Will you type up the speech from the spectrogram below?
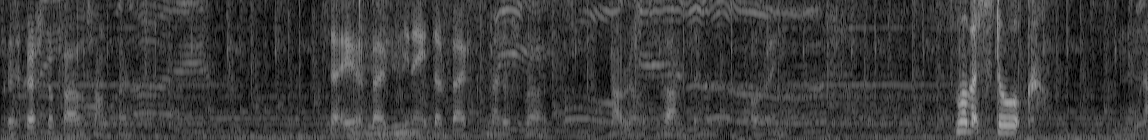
Because Crystal Palace aren't big. City are big, United are big, Middlesbrough, not really, Southampton, alright. What about Stoke? Nah,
